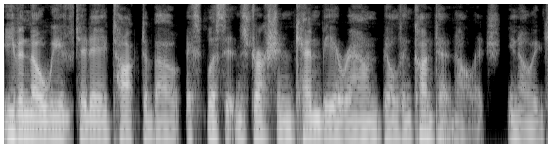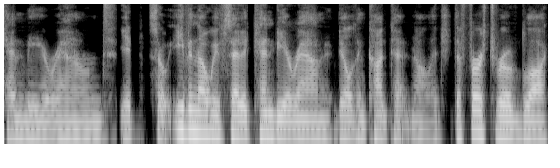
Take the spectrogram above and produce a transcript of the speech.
Even though we've today talked about explicit instruction can be around building content knowledge, you know, it can be around it. So even though we've said it can be around building content knowledge, the first roadblock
